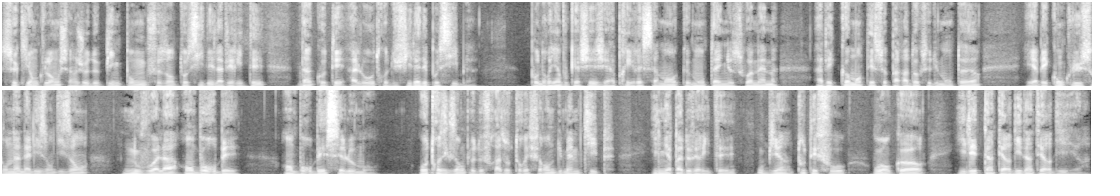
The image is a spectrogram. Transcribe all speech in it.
ce qui enclenche un jeu de ping-pong faisant osciller la vérité d'un côté à l'autre du filet des possibles. Pour ne rien vous cacher, j'ai appris récemment que Montaigne soi-même avait commenté ce paradoxe du menteur et avait conclu son analyse en disant Nous voilà embourbés. Embourbés, c'est le mot. Autres exemples de phrases autoréférentes du même type. Il n'y a pas de vérité, ou bien tout est faux, ou encore il est interdit d'interdire.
